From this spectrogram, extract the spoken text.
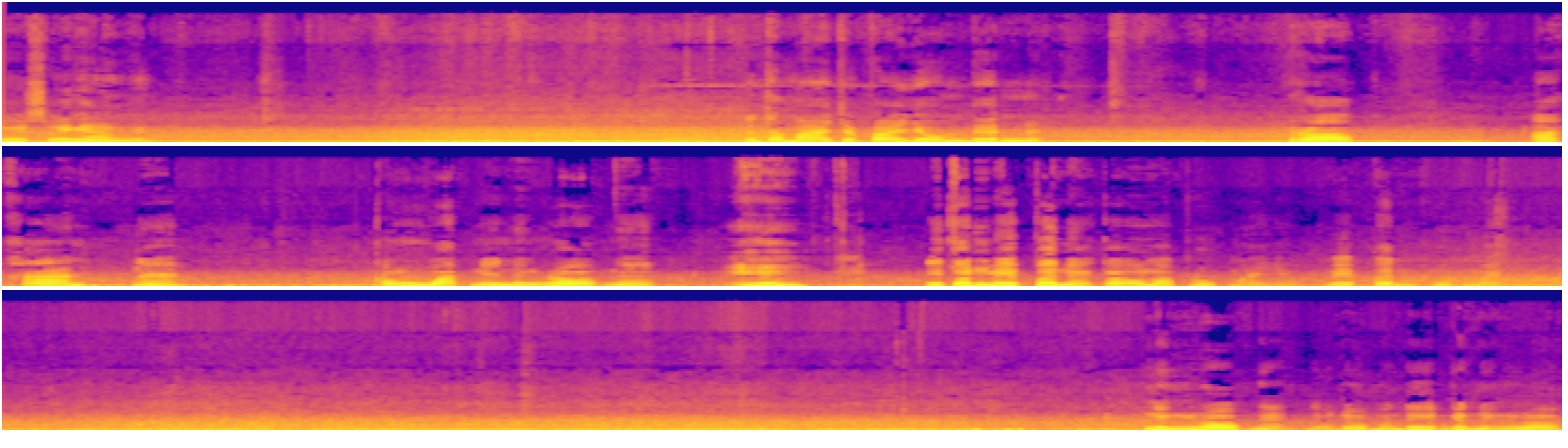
ดูสวยงามอยู่อาตมาจะพาโยมเดินรอบอาคารนะ ของวัดเนี่ยหนึ่งรอบนะนี่ต้นเมเปิลนะก็เอามาปลูกใหม่อยู่เมเปิลปลูกใหม่ หนึ่งรอบนะ เดี๋ยวเรามาเดินกันหนึ่งรอบ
